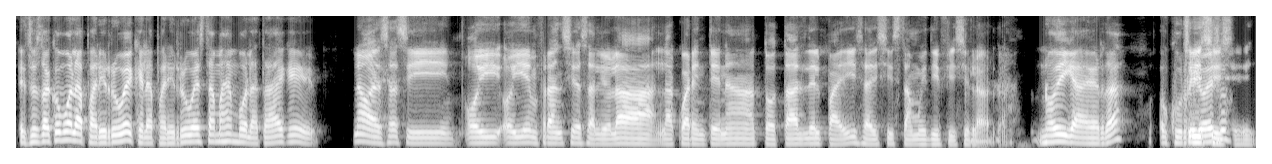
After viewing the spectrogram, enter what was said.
esto está como la Paris-Roubaix, que la Paris-Roubaix está más embolatada que, no, es así. Hoy, hoy en Francia salió la, la, cuarentena total del país. Ahí sí está muy difícil, la verdad. No diga, ¿de verdad? ¿Ocurrió sí, eso? Sí, sí.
